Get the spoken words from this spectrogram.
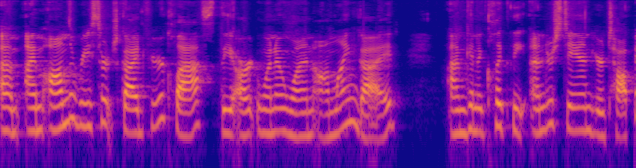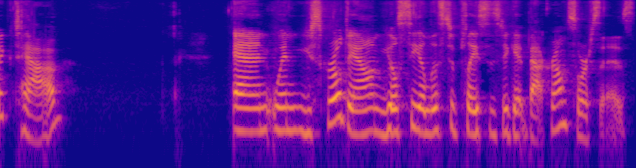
Um, I'm on the research guide for your class, the Art 101 online guide. I'm going to click the Understand Your Topic tab. And when you scroll down, you'll see a list of places to get background sources.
